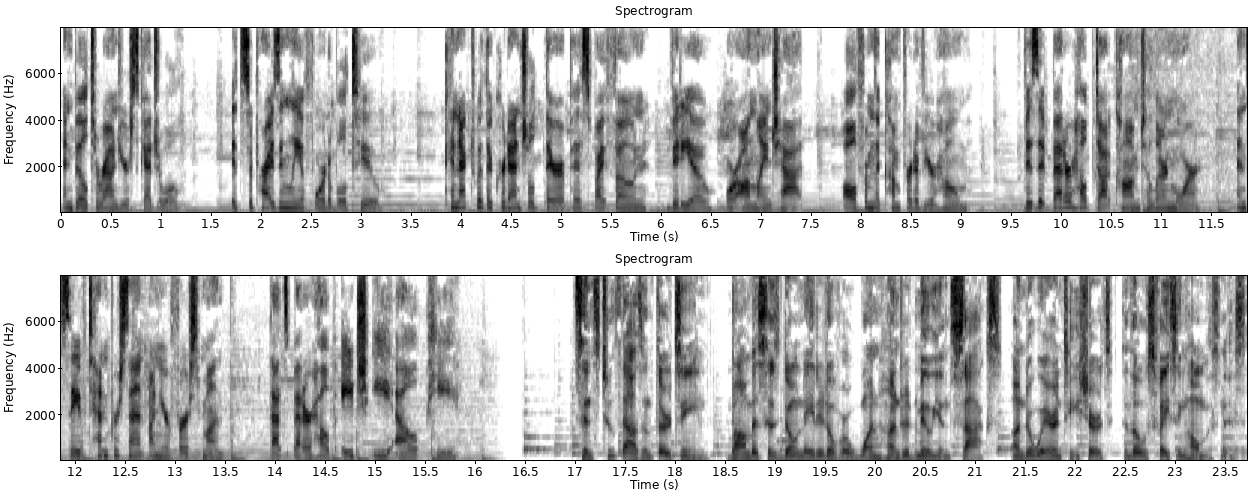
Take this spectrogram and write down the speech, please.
and built around your schedule. It's surprisingly affordable too. Connect with a credentialed therapist by phone, video, or online chat, all from the comfort of your home. Visit betterhelp.com to learn more and save 10% on your first month. That's BetterHelp H E L P. Since 2013, Bombas has donated over 100 million socks, underwear, and t shirts to those facing homelessness.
